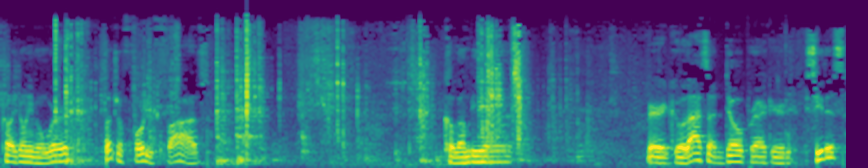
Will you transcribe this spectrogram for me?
Probably don't even work. Bunch of 45s. Columbia. Very cool. That's a dope record. You see this?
